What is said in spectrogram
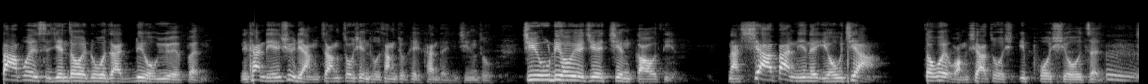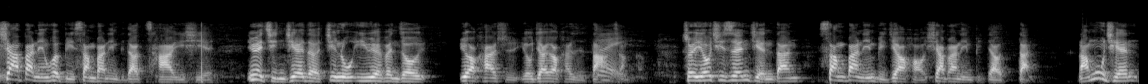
大部分时间都会落在六月份。你看连续两张周线图上就可以看得很清楚，几乎六月就会见高点。那下半年的油价都会往下做一波修正，嗯，下半年会比上半年比较差一些，因为紧接着进入一月份之后又要开始油价要开始大涨了。所以尤其是很简单，上半年比较好，下半年比较淡。那目前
